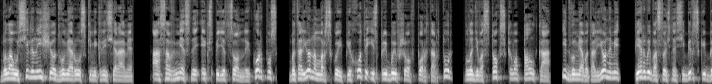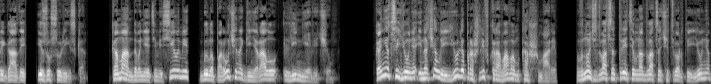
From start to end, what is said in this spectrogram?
была усилена еще двумя русскими крейсерами, а совместный экспедиционный корпус батальоном морской пехоты из прибывшего в Порт-Артур Владивостокского полка и двумя батальонами первой Восточно-Сибирской бригады из Уссурийска. Командование этими силами было поручено генералу Линевичу. Конец июня и начало июля прошли в кровавом кошмаре. В ночь с 23 на 24 июня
